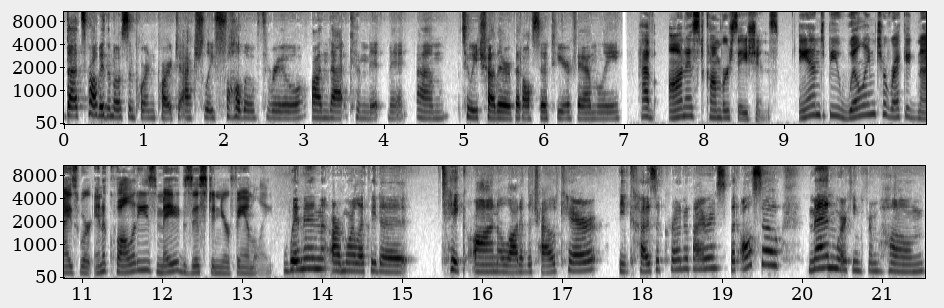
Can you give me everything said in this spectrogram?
that's probably the most important part to actually follow through on that commitment um, to each other, but also to your family. Have honest conversations and be willing to recognize where inequalities may exist in your family. Women are more likely to take on a lot of the childcare because of coronavirus, but also men working from home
